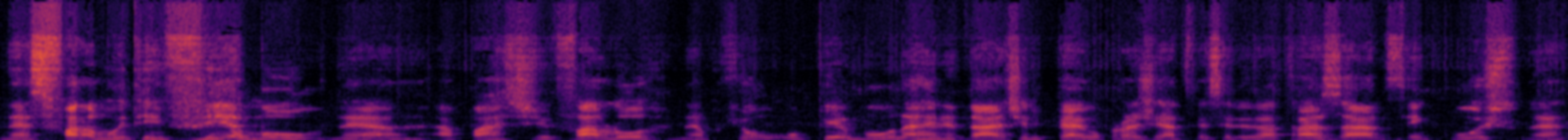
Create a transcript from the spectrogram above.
né, se fala muito em VMO, né, a parte de valor, né, porque o, o PMO, na realidade, ele pega o projeto, vê se ele está atrasado, sem custo. Né,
